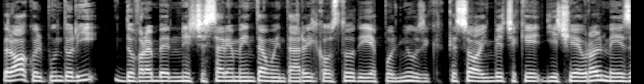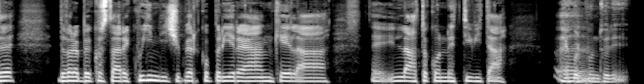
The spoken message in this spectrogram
però a quel punto lì dovrebbe necessariamente aumentare il costo di Apple Music, che so, invece che 10 euro al mese dovrebbe costare 15 per coprire anche la, eh, il lato connettività. A quel eh, punto lì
